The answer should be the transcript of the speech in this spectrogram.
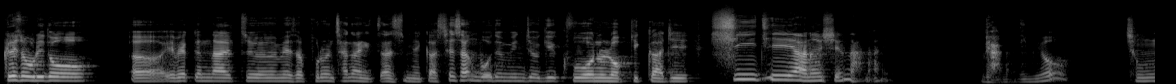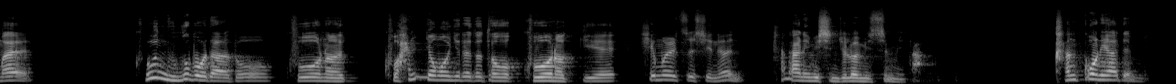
그래서 우리도 어, 예배 끝날 쯤에서 부른 찬양 있지 않습니까? 세상 모든 민족이 구원을 얻기까지 쉬지 않으시는 하나님. 우리 하나님이요. 정말 그 누구보다도 구원을 그한 영혼이라도 더 구원 얻기에 힘을 쓰시는 하나님이신 줄로 믿습니다. 강권해야 됩니다.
